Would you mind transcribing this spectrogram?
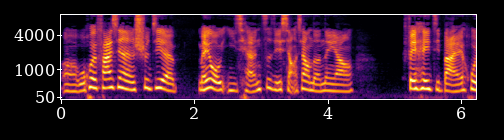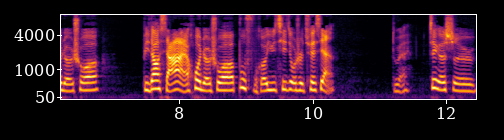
呃，我会发现世界没有以前自己想象的那样非黑即白，或者说比较狭隘，或者说不符合预期就是缺陷。对，这个是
